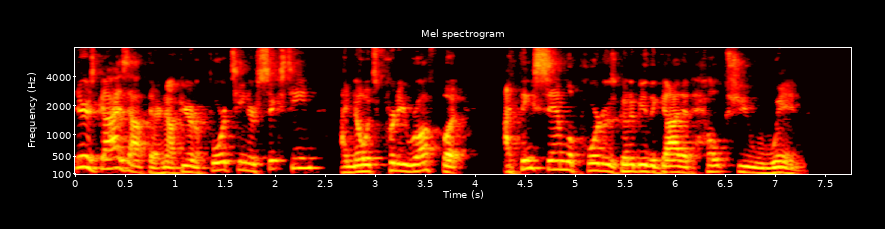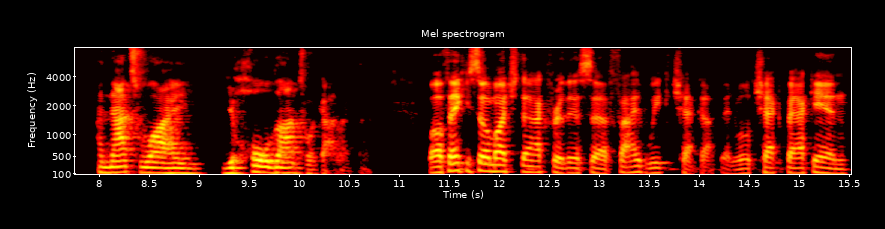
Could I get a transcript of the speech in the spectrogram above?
there's guys out there. Now, if you're in a 14 or 16, I know it's pretty rough, but I think Sam LaPorta is going to be the guy that helps you win. And that's why you hold on to a guy like that. Well, thank you so much, Doc, for this uh, five week checkup. And we'll check back in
